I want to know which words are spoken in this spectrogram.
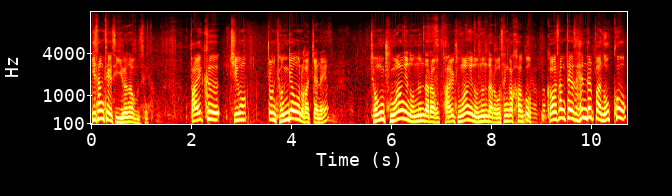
이 상태에서 일어나 보세요. 바이크 지금 좀 변경으로 갔잖아요. 정중앙에 놓는다라고 발 중앙에 놓는다라고 생각하고 그 상태에서 핸들바 놓고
